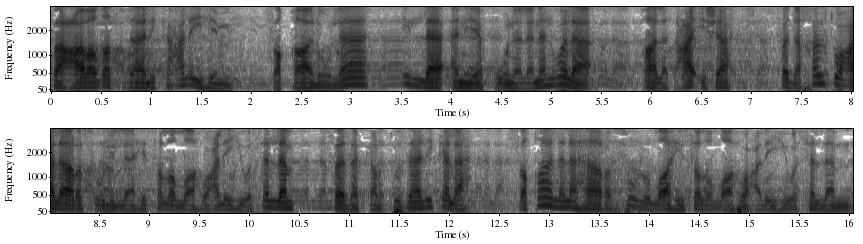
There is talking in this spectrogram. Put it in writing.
فعرضت ذلك عليهم فقالوا لا إلا أن يكون لنا الولاء. قالت عائشة فدخلت على رسول الله صلى الله عليه وسلم فذكرت ذلك له. فقال لها رسول الله صلى الله عليه وسلم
